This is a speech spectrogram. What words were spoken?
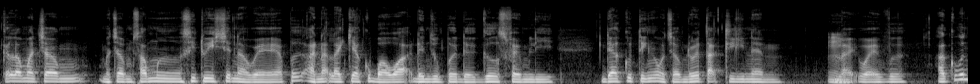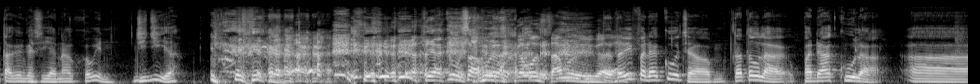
Kalau macam Macam sama situation lah Where apa Anak lelaki aku bawa Dan jumpa the girl's family Dia aku tengok macam Dia tak clean kan? Hmm. Like whatever. Aku pun takkan kasih anak aku kahwin. Jijik lah okay, aku sama lah Kau pun sama juga eh? Tapi pada aku macam Tak tahulah Pada aku lah uh,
